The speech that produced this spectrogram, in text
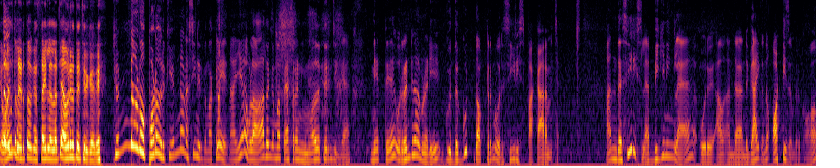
உலகத்துல எடுத்தவங்க ஸ்டைல் எல்லாத்தையும் அவர் எடுத்து வச்சிருக்காரு. என்னடா படம் இருக்கு என்னடா சீன் இருக்கு மக்களே? நான் ஏன் அவ்வளவு ஆதங்கமா பேசுறேன் நீங்க முதல்ல தெரிஞ்சுங்க நேத்து ஒரு ரெண்டு நாள் முன்னாடி த குட் டாக்டர்னு ஒரு சீரிஸ் பார்க்க ஆரம்பிச்சேன். அந்த சீரீஸ்ல பிகினிங்ல ஒரு அந்த அந்த காய்க்கு வந்து ஆட்டிசம் இருக்கும்.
